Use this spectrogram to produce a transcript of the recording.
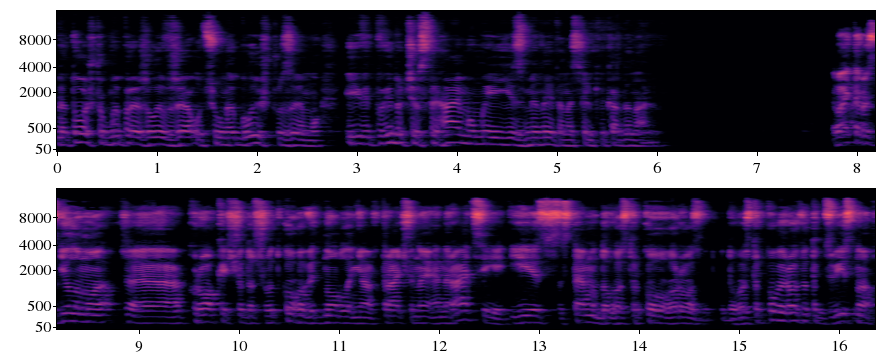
для того, щоб ми пережили вже оцю найближчу зиму, і відповідно чи встигаємо ми її змінити настільки кардинально? Давайте розділимо е, кроки щодо швидкого відновлення втраченої генерації і систему довгострокового розвитку. Довгостроковий розвиток, звісно,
